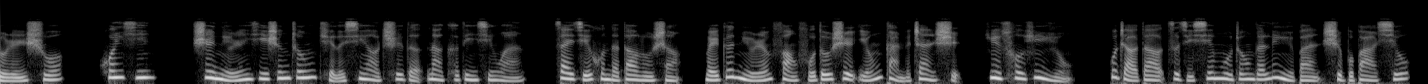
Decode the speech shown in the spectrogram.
有人说，婚姻是女人一生中铁了心要吃的那颗定心丸。在结婚的道路上，每个女人仿佛都是勇敢的战士，愈挫愈勇。不找到自己心目中的另一半誓不罢休，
